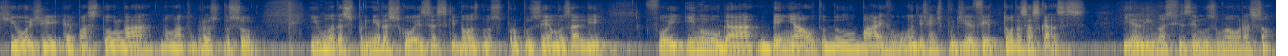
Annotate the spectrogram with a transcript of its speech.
que hoje é pastor lá no Mato Grosso do Sul. E uma das primeiras coisas que nós nos propusemos ali foi ir num lugar bem alto do bairro, onde a gente podia ver todas as casas. E ali nós fizemos uma oração,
